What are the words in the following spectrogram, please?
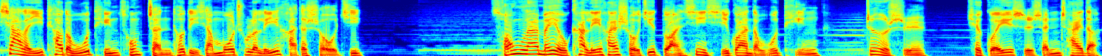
吓了一跳的吴婷从枕头底下摸出了李海的手机。从来没有看李海手机短信习惯的吴婷，这时却鬼使神差的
